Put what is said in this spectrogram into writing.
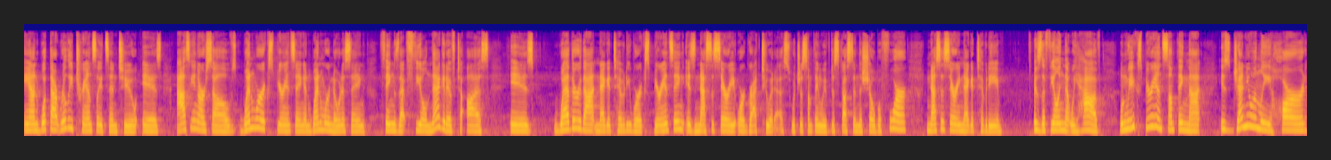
And what that really translates into is asking ourselves when we're experiencing and when we're noticing things that feel negative to us is whether that negativity we're experiencing is necessary or gratuitous, which is something we've discussed in the show before. Necessary negativity is the feeling that we have when we experience something that is genuinely hard,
